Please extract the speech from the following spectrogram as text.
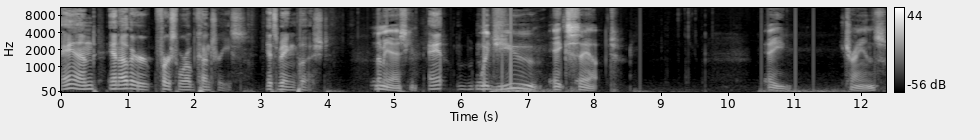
and in other first world countries. It's being pushed. Let me ask you: and Would you accept a trans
